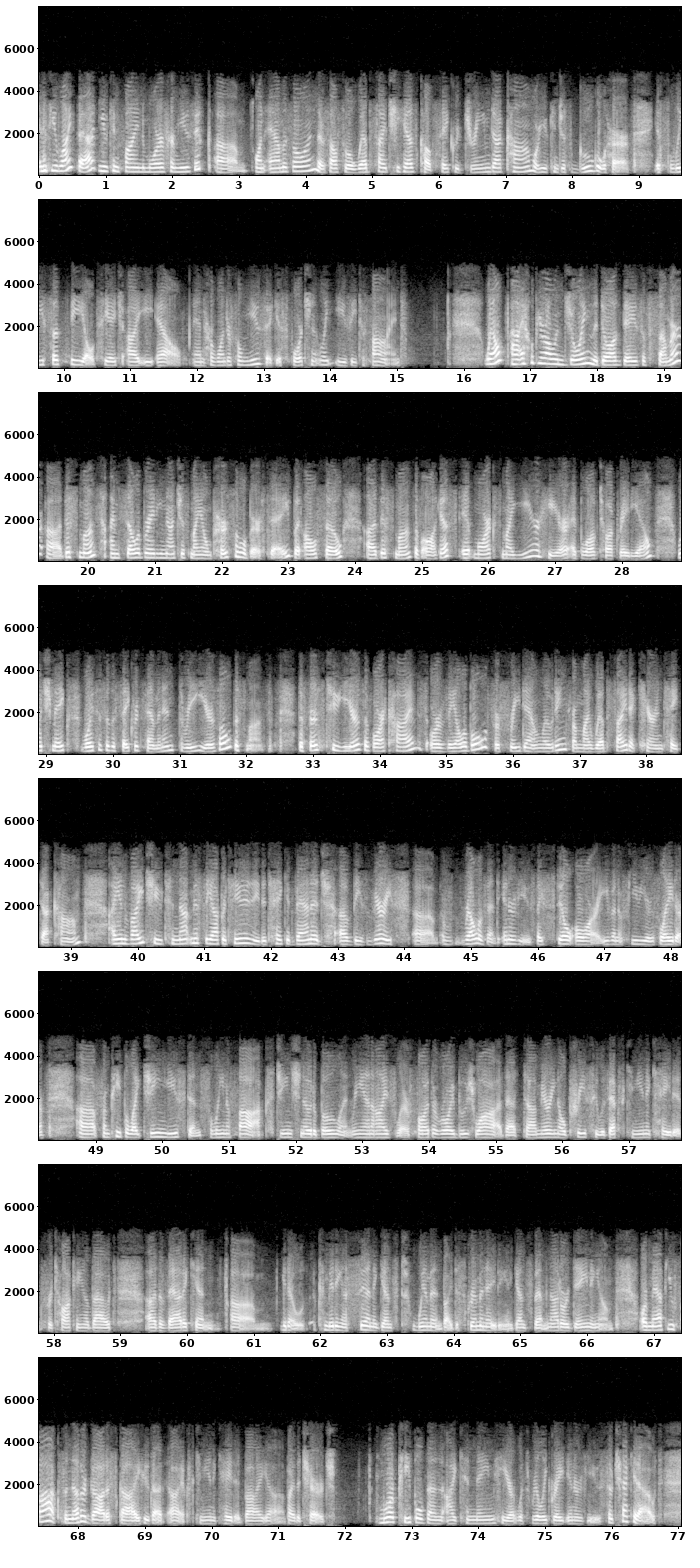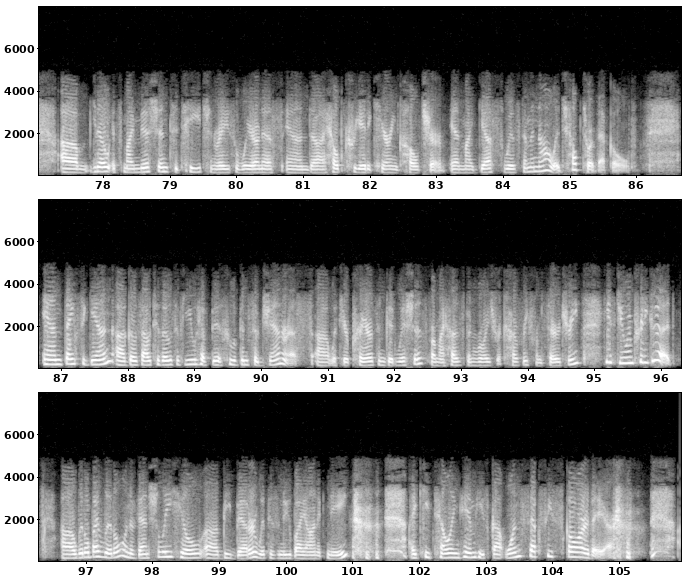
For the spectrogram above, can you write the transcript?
And if you like that, you can find more of her music um, on Amazon. There's also a website she has called sacreddream.com, or you can just Google her. It's Lisa Thiel, T H I E L, and her wonderful music is fortunately easy to find. Well, I hope you're all enjoying the dog days of summer. Uh, this month, I'm celebrating not just my own personal birthday, but also uh, this month of August. It marks my year here at Blog Talk Radio, which makes Voices of the Sacred Feminine three years old this month. The first two years of archives are available for free downloading from my website at KarenTate.com. I invite you to not miss the opportunity to take advantage of these very uh, relevant interviews. They still are, even a few years later, uh, from people like Jean Houston, Selena Fox, Jean Shinoda Bolen, Riane Eisler, Father Roy Bourgeois, that uh, Maryknoll Priest, who was excommunicated for talking about uh, the Vatican, um, you know, committing a sin against women by discriminating against them, not ordaining them, or Matthew Fox, another goddess guy who got uh, excommunicated by uh, by the church more people than I can name here with really great interviews. So check it out. Um, you know, it's my mission to teach and raise awareness and uh, help create a caring culture. And my guests' wisdom and knowledge help toward that goal. And thanks again uh, goes out to those of you have been, who have been so generous uh, with your prayers and good wishes for my husband Roy's recovery from surgery. He's doing pretty good, uh, little by little, and eventually he'll uh, be better with his new bionic knee. I keep telling him he's got one sexy scar there.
